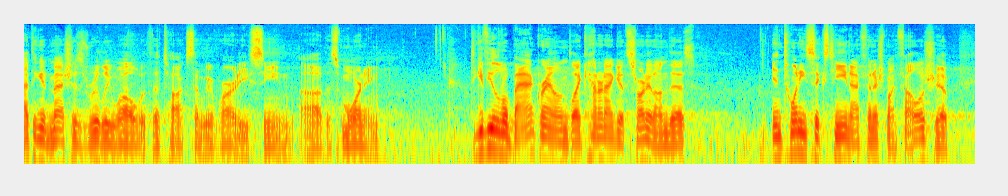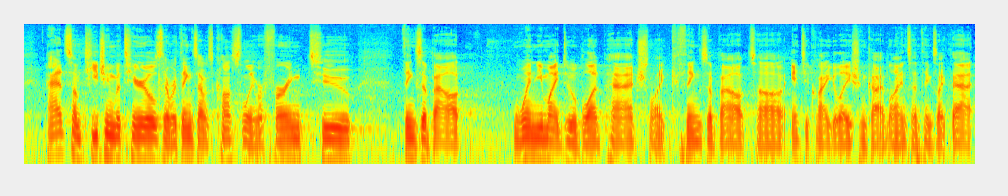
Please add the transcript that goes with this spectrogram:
I think it meshes really well with the talks that we've already seen uh, this morning. To give you a little background, like how did I get started on this? In 2016, I finished my fellowship. I had some teaching materials. There were things I was constantly referring to things about when you might do a blood patch, like things about uh, anticoagulation guidelines and things like that.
